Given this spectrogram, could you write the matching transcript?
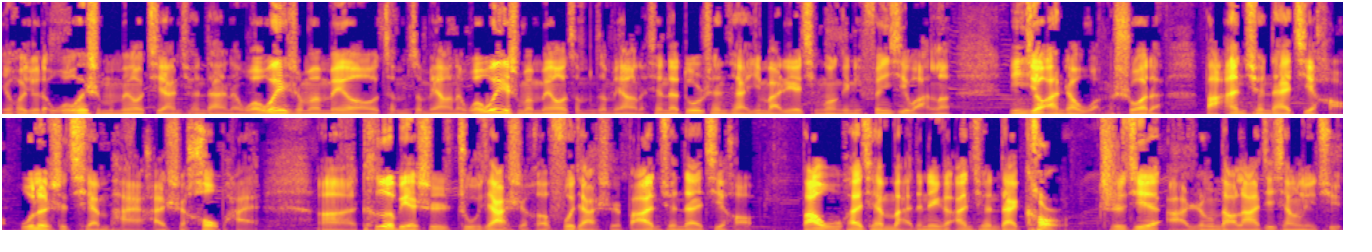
你会觉得我为什么没有系安全带呢？我为什么没有怎么怎么样呢？我为什么没有怎么怎么样呢？现在都市天下已经把这些情况给你分析完了，您就按照我们说的，把安全带系好，无论是前排还是后排，啊，特别是主驾驶和副驾驶，把安全带系好，把五块钱买的那个安全带扣直接啊扔到垃圾箱里去，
